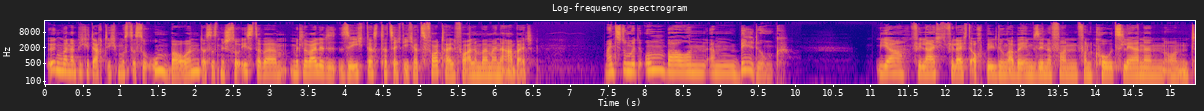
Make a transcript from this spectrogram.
Irgendwann habe ich gedacht, ich muss das so umbauen, dass es nicht so ist, aber mittlerweile sehe ich das tatsächlich als Vorteil, vor allem bei meiner Arbeit. Meinst du mit Umbauen ähm, Bildung? Ja, vielleicht, vielleicht auch Bildung, aber im Sinne von, von Codes lernen und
